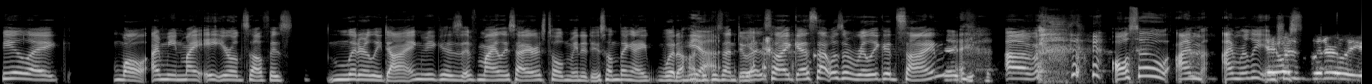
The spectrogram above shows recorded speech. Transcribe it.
feel like, well, I mean, my eight year old self is literally dying because if Miley Cyrus told me to do something, I would 100% yeah. do it. So I guess that was a really good sign. um, also, I'm I'm really interested. It was literally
